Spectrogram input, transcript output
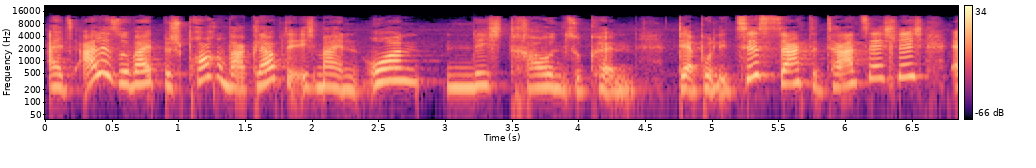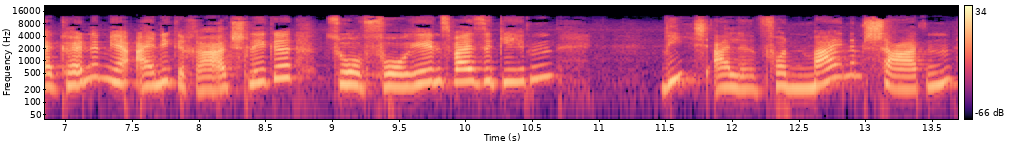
Als alles soweit besprochen war, glaubte ich meinen Ohren nicht trauen zu können. Der Polizist sagte tatsächlich, er könne mir einige Ratschläge zur Vorgehensweise geben, wie ich alle von meinem Schaden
